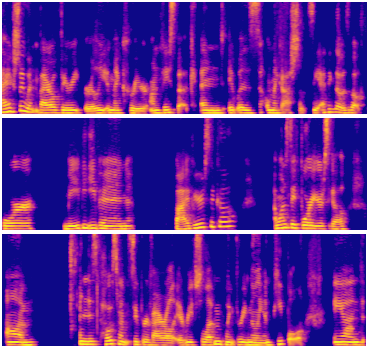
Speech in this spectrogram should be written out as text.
I actually went viral very early in my career on Facebook. And it was, oh my gosh, let's see, I think that was about four maybe even five years ago. I want to say four years ago. Um, and this post went super viral. It reached 11.3 million people. And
